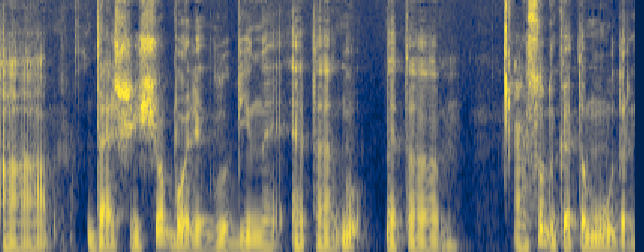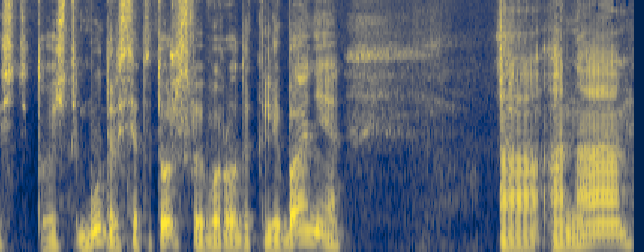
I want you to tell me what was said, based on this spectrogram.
А дальше еще более глубинное это, ну, это рассудок это мудрость. То есть мудрость это тоже своего рода колебание. А она,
